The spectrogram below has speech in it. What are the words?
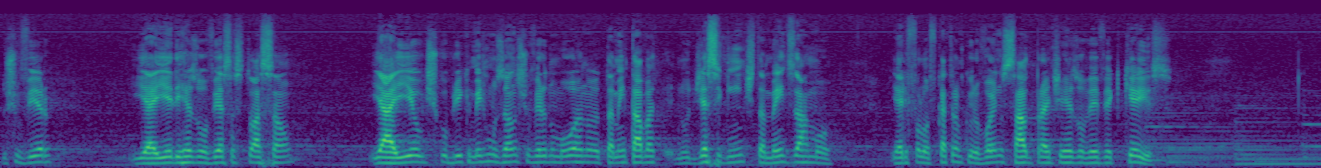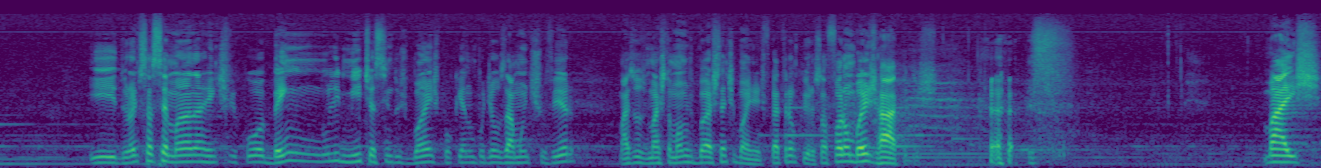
do chuveiro, e aí ele resolveu essa situação. E aí eu descobri que mesmo usando o chuveiro no morno, eu também estava, no dia seguinte, também desarmou. E aí ele falou, fica tranquilo, vou ir no sábado para a gente resolver ver o que, que é isso. E durante essa semana a gente ficou bem no limite assim dos banhos, porque não podia usar muito chuveiro, mas, mas tomamos bastante banho, gente, fica tranquilo. Só foram banhos rápidos. mas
